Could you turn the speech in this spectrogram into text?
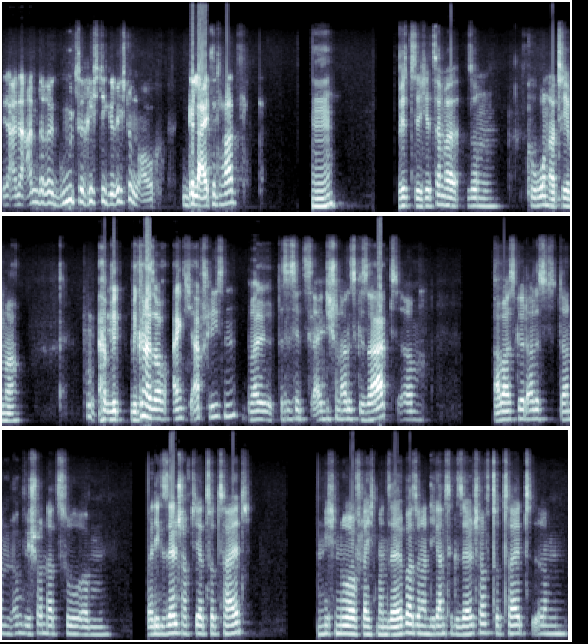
in eine andere, gute, richtige Richtung auch geleitet hat. Mhm. Witzig, jetzt haben wir so ein Corona-Thema. Wir, wir, können das auch eigentlich abschließen, weil das ist jetzt eigentlich schon alles gesagt. Ähm, aber es gehört alles dann irgendwie schon dazu, ähm, weil die Gesellschaft ja zurzeit, nicht nur vielleicht man selber, sondern die ganze Gesellschaft zurzeit ähm,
